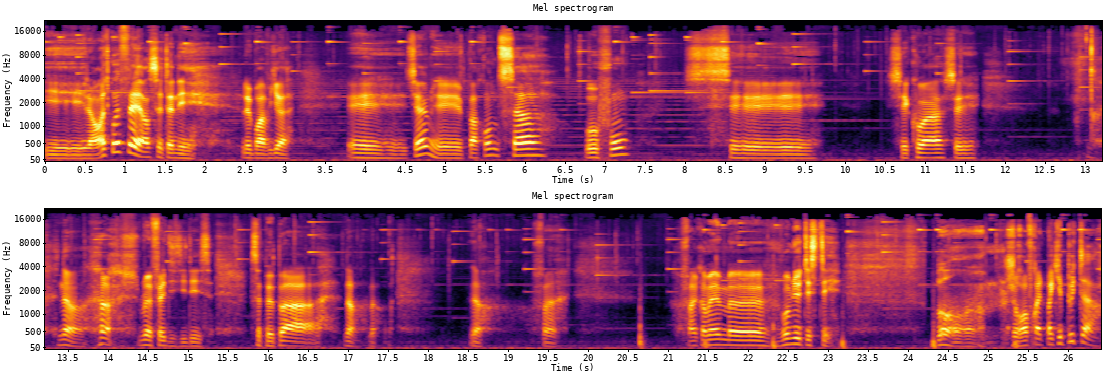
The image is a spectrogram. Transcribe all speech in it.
Il aura de quoi faire cette année, le brave gars. Et tiens, mais par contre, ça, au fond, c'est. C'est quoi? C'est. Non, je me fais des idées. Ça, peut pas. Non, non. Non. Enfin. Enfin, quand même, euh, vaut mieux tester. Bon, je referai le paquet plus tard.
